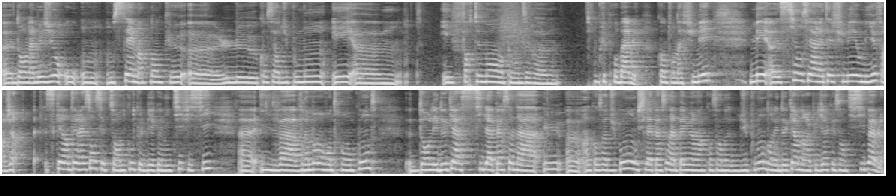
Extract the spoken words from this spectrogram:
euh, dans la mesure où on, sait maintenant que euh, le cancer du poumon est, est fortement, comment dire, plus probable quand on a fumé. Mais euh, si on s'est arrêté de fumer au milieu, enfin, ce qui est intéressant, c'est de se rendre compte que le biais cognitif ici, euh, il va vraiment rentrer en compte dans les deux cas. Si la personne a eu euh, un cancer du poumon ou si la personne n'a pas eu un cancer du poumon, dans les deux cas, on aurait pu dire que c'est anticipable.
